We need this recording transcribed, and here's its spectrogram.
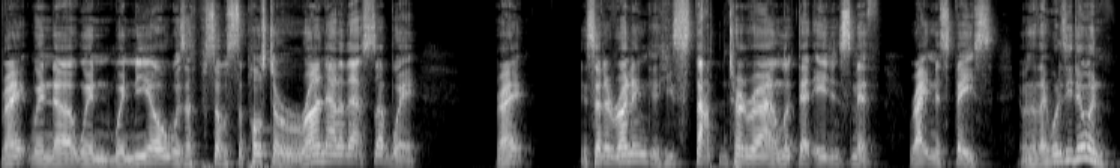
right? When uh, when when Neo was, a, so was supposed to run out of that subway, right? Instead of running, he stopped and turned around and looked at Agent Smith right in his face. And they're like, "What is he doing?"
